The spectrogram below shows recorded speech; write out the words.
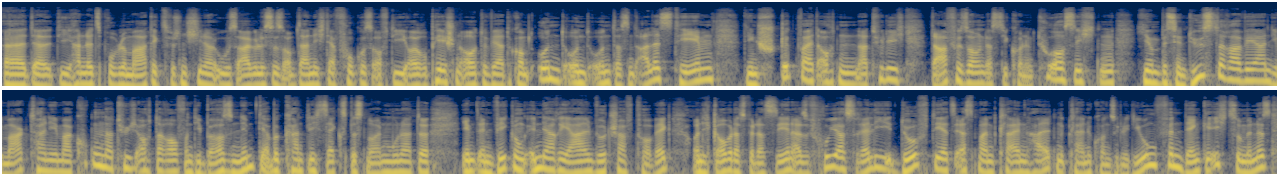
äh, der, die Handelsproblematik zwischen China und USA gelöst ist, ob da nicht der Fokus auf die europäischen Autowerte kommt und, und, und. Das sind alles Themen, die ein Stück weit auch natürlich dafür sorgen, dass die Konjunkturaussichten hier ein bisschen düsterer wären. Die Marktteilnehmer gucken natürlich auch darauf und die Börse nimmt ja bekanntlich sechs bis neun Monate eben Entwicklung in der realen Wirtschaft vorweg. Und ich glaube, dass wir das sehen. Also Frühjahrsrallye dürfte jetzt erstmal einen kleinen Halt, eine kleine Konsolidierung finden, denke ich zumindest.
